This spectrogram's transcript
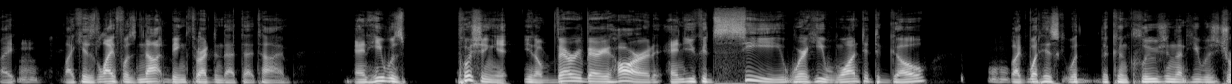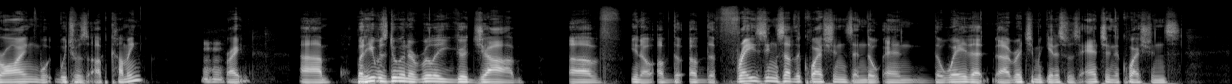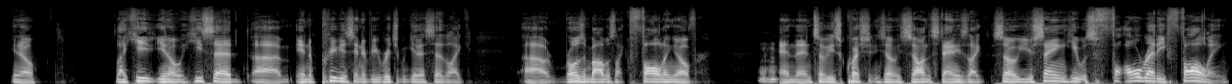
right Mhm. like his life was not being threatened at that time and he was pushing it you know very very hard and you could see where he wanted to go Mhm. like what his what the conclusion that he was drawing wh- which was upcoming Mhm. right um, but he was doing a really good job of you know of the of the phrasings of the questions and the and the way that uh, Richie McGinnis was answering the questions you know like he you know he said um, in a previous interview Richie McGinnis said like uh, Rosenbaum was like falling over Mhm. and then so he's questioning you know he's on the stand he's like so you're saying he was fa- already falling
